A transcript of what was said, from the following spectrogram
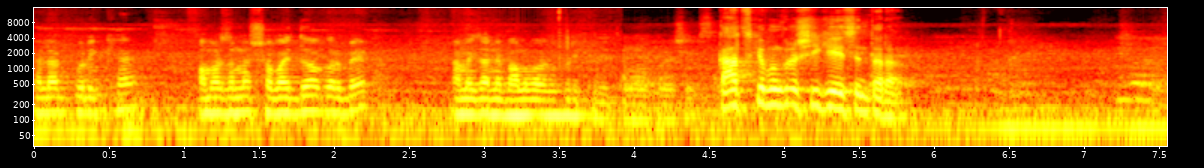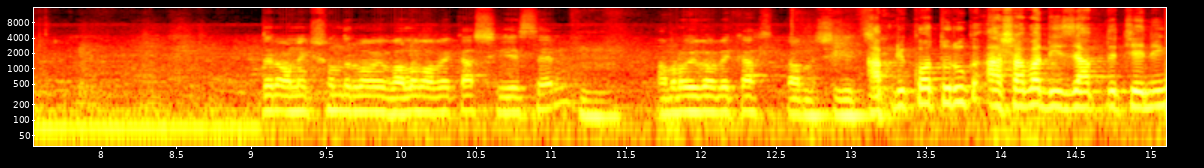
ফেলার পরীক্ষা। আমার জন্য সবাই দোয়া করবে। আমি জানি ভালোভাবে পরীক্ষা দিতে শিখছি কাজ কেমন করে শিখিয়েছেন তারা? ওদের অনেক সুন্দরভাবে ভালোভাবে কাজ শিখেছেন। আমরা ওইভাবে কাজ কাম শিখেছি। আপনি কতটুকু আশাবাদী যে আপনি ট্রেনিং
